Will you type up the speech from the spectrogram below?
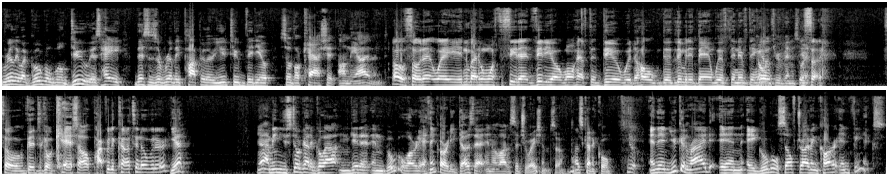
really, what Google will do is, hey, this is a really popular YouTube video, so they'll cache it on the island. Oh, so that way anybody who wants to see that video won't have to deal with the whole the limited bandwidth and everything Going else through Venezuela. Uh, so they just go cache all popular content over there. Yeah. Yeah, I mean, you still got to go out and get it, and Google already, I think, already does that in a lot of situations. So that's kind of cool. Yeah. And then you can ride in a Google self-driving car in Phoenix.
